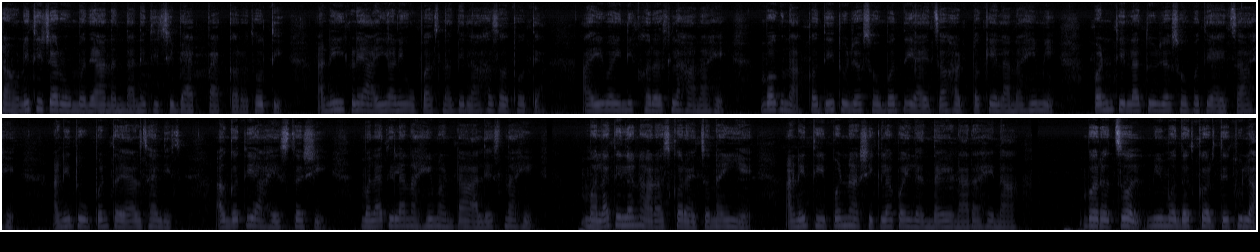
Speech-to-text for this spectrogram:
श्रावणी तिच्या रूममध्ये आनंदाने तिची बॅग पॅक करत होती आणि इकडे आई आणि उपासना तिला हसत होत्या. आई वहिनी खरंच लहान आहे. बघ ना कधी तुझ्यासोबत यायचा हट्ट केला नाही मी पण तिला तुझ्यासोबत यायचं आहे आणि तू पण तयार झालीस. अगं ती आहेस तशी. मला तिला नाही म्हणता आलेच नाही. मला तिला नाराज करायचं नाही आहे आणि ती पण नाशिकला पहिल्यांदा येणार आहे ना? बरं चल मी मदत करते तुला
